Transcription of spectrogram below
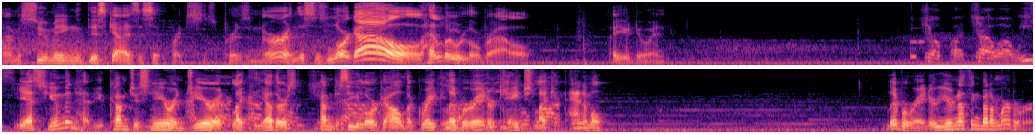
I'm assuming this guy's the Sith Prince's prisoner, and this is Lorgal. Hello, Lorgal. How you doing? Yes, human, have you come to sneer and jeer at like the others? Come to see Lorgal, the great liberator, caged like an animal? Liberator, you're nothing but a murderer.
